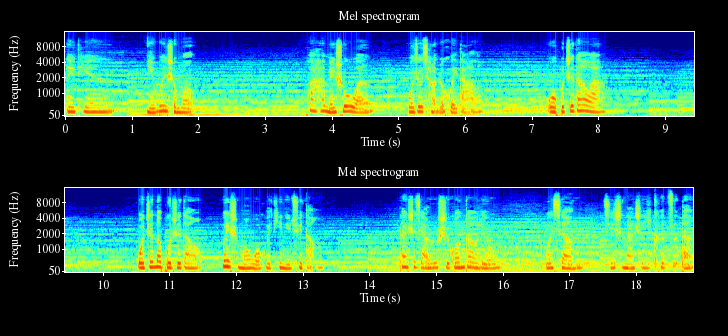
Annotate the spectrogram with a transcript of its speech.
那天，你为什么？”话还没说完，我就抢着回答了。我不知道啊，我真的不知道为什么我会替你去挡。但是假如时光倒流，我想，即使那是一颗子弹，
